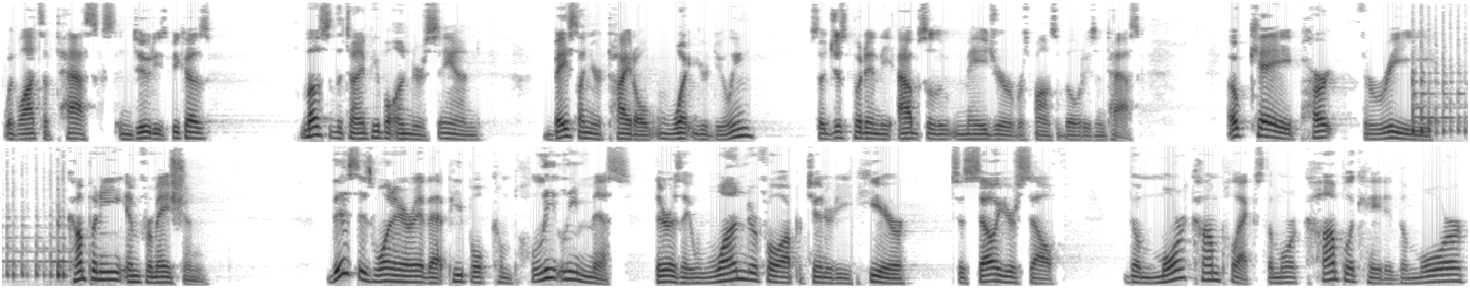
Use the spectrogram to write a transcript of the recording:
with lots of tasks and duties because most of the time people understand based on your title what you're doing. So just put in the absolute major responsibilities and tasks. Okay, part three company information. This is one area that people completely miss. There is a wonderful opportunity here to sell yourself. The more complex, the more complicated, the more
